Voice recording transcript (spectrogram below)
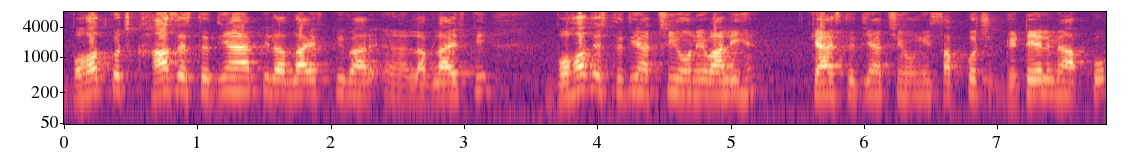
बहुत कुछ खास स्थितियाँ हैं आपकी लव लाइफ की बारे लव लाइफ की। बहुत स्थितियाँ अच्छी होने वाली हैं। क्या स्थितियाँ अच्छी होंगी, सब कुछ डिटेल में आपको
